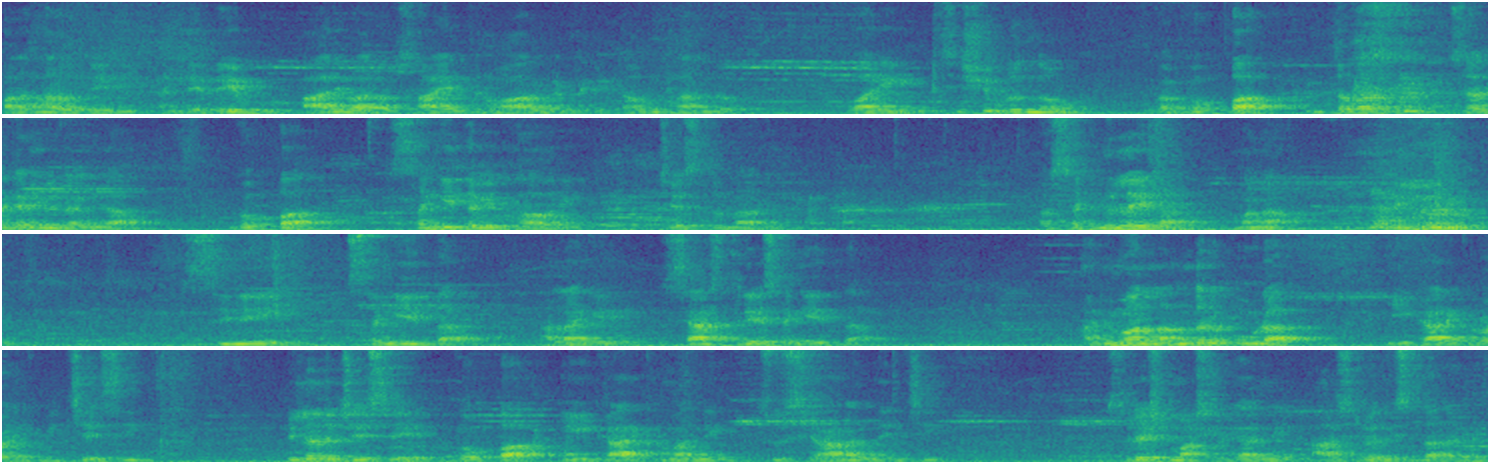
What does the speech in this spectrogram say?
పదహారవ తేదీ అంటే రేపు ఆదివారం సాయంత్రం ఆరు గంటలకి టౌన్ హాల్లో వారి శిష్య బృందం ఒక గొప్ప ఇంతవరకు జరగని విధంగా గొప్ప సంగీత విభావరి చేస్తున్నారు. ప్రసజ్ఞులైన మన నెల్లూరు సినీ సంగీత అలాగే శాస్త్రీయ సంగీత అభిమానులందరూ కూడా ఈ కార్యక్రమానికి విచ్చేసి పిల్లలు చేసే గొప్ప ఈ కార్యక్రమాన్ని చూసి ఆనందించి సురేష్ మాస్టర్ గారిని ఆశీర్వదిస్తారని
